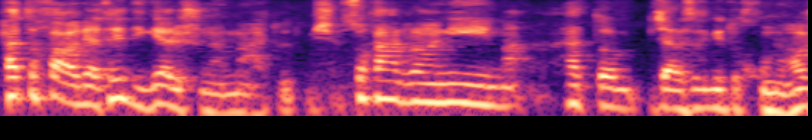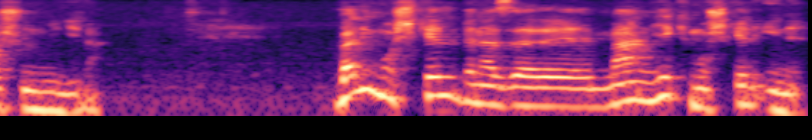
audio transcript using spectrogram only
حتی فعالیت های دیگرشون هم محدود میشه سخنرانی حتی جلساتی که تو خونه هاشون می‌گیرن. ولی مشکل به نظر من یک مشکل اینه.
